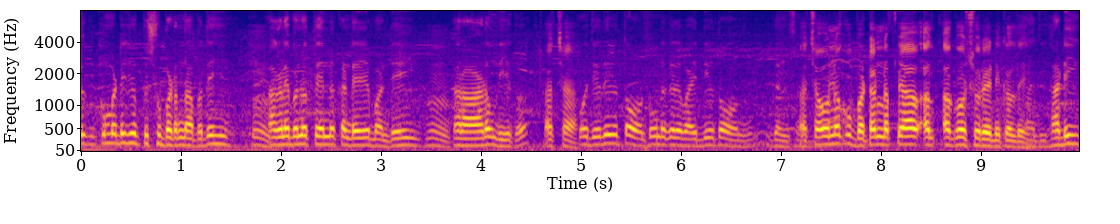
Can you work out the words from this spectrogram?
ਇੱਕ ਕਮੇਟੀ ਜੋ ਪਿੱਛੋਂ ਬਟਨ ਨੱਪਦੇ ਸੀ। ਅਗਲੇ ਬੰਨੋਂ ਤਿੰਨ ਕੰਡੇ ਜੇ ਬਣਦੇ ਸੀ। ਰਾੜ ਹੁੰਦੀ ਇੱਕ। ਅੱਛਾ। ਉਹ ਜਿਹਦੇ ਵਿੱਚ ਧੌਣ ਧੁੰਦ ਕਿਤੇ ਵੱਜਦੀ ਉਹ ਧੌਣ ਗਈ ਸੀ। ਅੱਛਾ ਉਹਨਾਂ ਕੋਲ ਬਟਨ ਨੱਪਿਆ ਅ- ਅੱਗੋਂ ਛੁਰੇ ਨਿਕਲਦੇ। ਹਾਂਜੀ ਸਾਡੀ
